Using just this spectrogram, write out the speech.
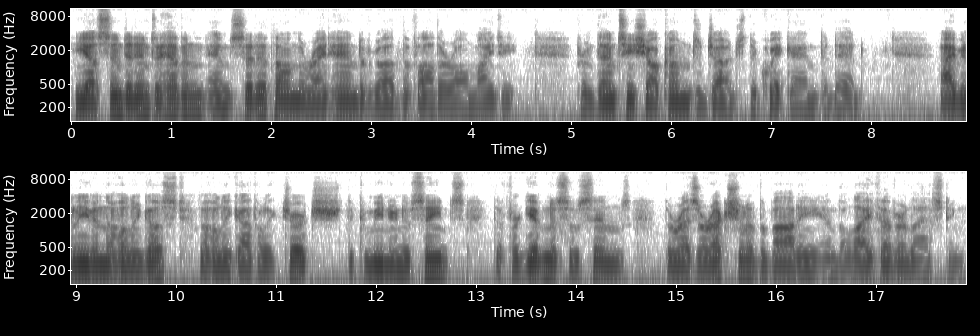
He ascended into heaven, and sitteth on the right hand of God the Father Almighty. From thence he shall come to judge the quick and the dead. I believe in the Holy Ghost, the Holy Catholic Church, the communion of saints, the forgiveness of sins, the resurrection of the body, and the life everlasting.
